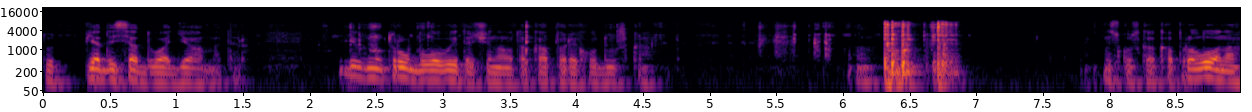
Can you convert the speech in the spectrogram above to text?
Тут 52 діаметр. І внутрі було виточена отака переходушка. Із куска капролона.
